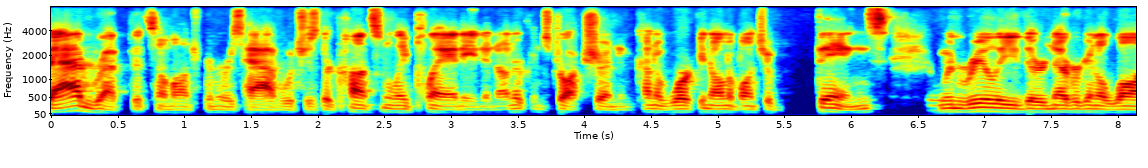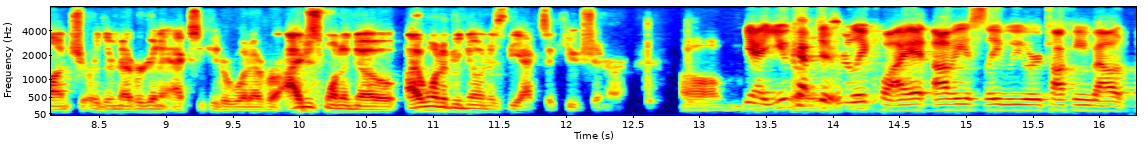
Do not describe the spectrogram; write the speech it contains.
bad rep that some entrepreneurs have which is they're constantly planning and under construction and kind of working on a bunch of things when really they're never going to launch or they're never going to execute or whatever. I just want to know i want to be known as the executioner. Um, yeah, you kept it really quiet. Obviously, we were talking about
